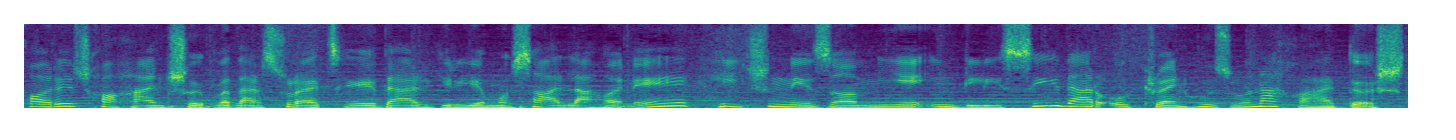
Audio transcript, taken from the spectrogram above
خارج خواهند شد و در صورت درگیری مسلحانه هیچ نظامی انگلیسی در اوکراین حضور نخواهد داشت.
